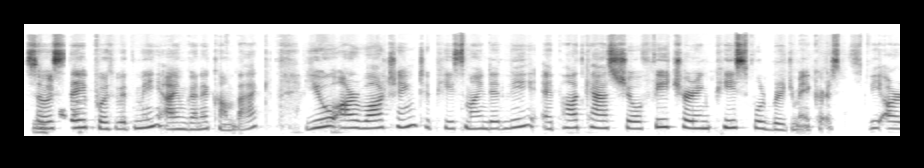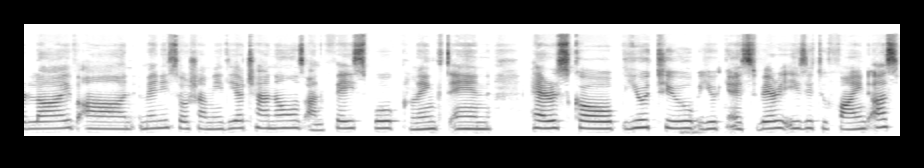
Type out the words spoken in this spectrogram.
So Inshallah. stay put with me. I'm going to come back. You are watching To Peace Mindedly, a podcast show featuring peaceful bridge makers. We are live on many social media channels on Facebook, LinkedIn, Periscope, YouTube. You, it's very easy to find us.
